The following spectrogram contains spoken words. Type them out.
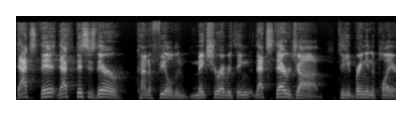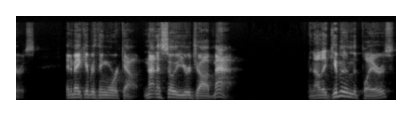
That's their that this is their kind of field to make sure everything that's their job to bring in the players and to make everything work out. Not necessarily your job, Matt. And now they've given him the players.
